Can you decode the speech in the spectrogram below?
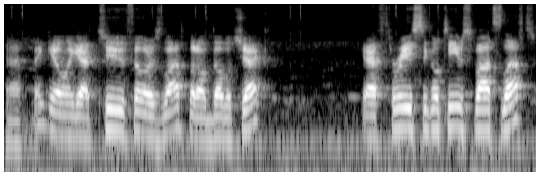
I think I only got two fillers left, but I'll double check. Got three single team spots left.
